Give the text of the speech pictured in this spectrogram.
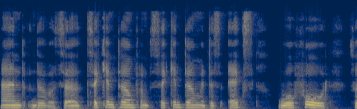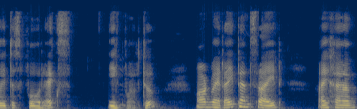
and the second term from the second term it is XO4 so it is 4x equal to. On my right hand side I have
